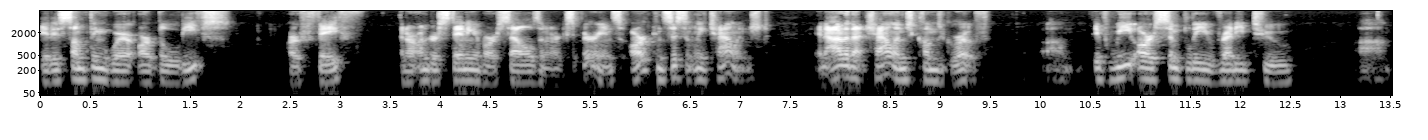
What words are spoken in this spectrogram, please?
It is something where our beliefs, our faith, and our understanding of ourselves and our experience are consistently challenged. And out of that challenge comes growth. Um, if we are simply ready to um,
